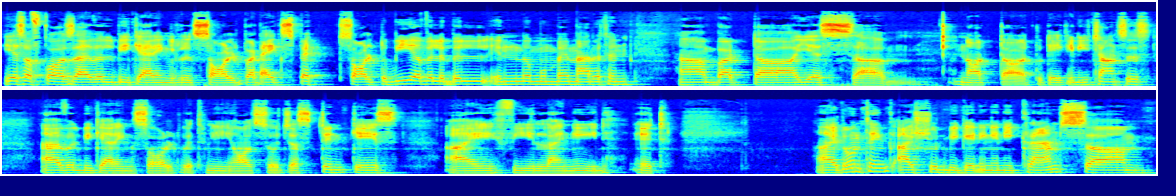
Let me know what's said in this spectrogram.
yes, of course, I will be carrying a little salt, but I expect salt to be available in the Mumbai Marathon. Uh, but uh, yes, um, not uh, to take any chances. I will be carrying salt with me also, just in case I feel I need it. I don't think I should be getting any cramps. Um,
